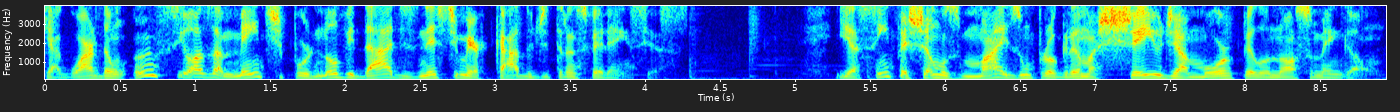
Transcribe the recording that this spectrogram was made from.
que aguardam ansiosamente por novidades neste mercado de transferências. E assim fechamos mais um programa cheio de amor pelo nosso Mengão.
